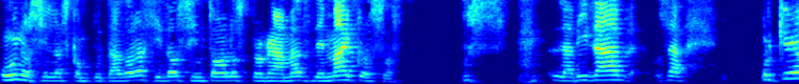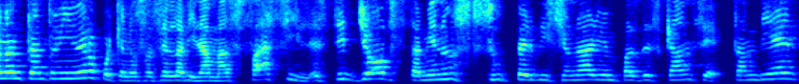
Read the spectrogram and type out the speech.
Uno, sin las computadoras y dos, sin todos los programas de Microsoft. Pues la vida, o sea, ¿Por qué ganan tanto dinero? Porque nos hacen la vida más fácil. Steve Jobs, también un supervisionario en paz descanse, también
